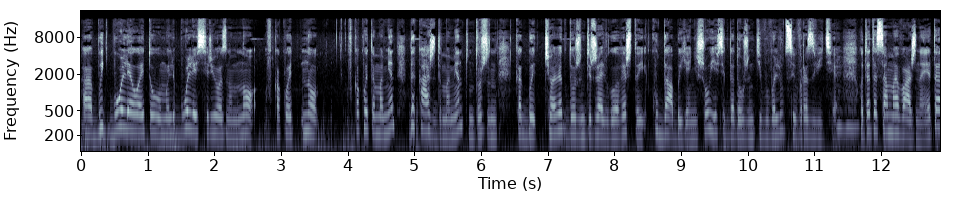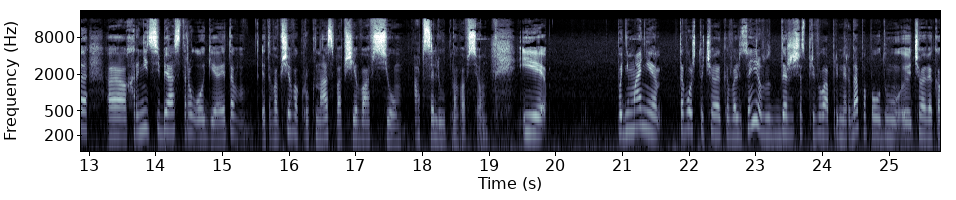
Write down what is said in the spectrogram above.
э, быть более лайтовым или более серьезным, но в какой но в, какой-то момент, да каждый момент он должен, как бы человек должен держать в голове, что куда бы я ни шел, я всегда должен идти в эволюцию, в развитие. Mm-hmm. Вот это самое важное. Это э, хранить в себе астрология. Это, это вообще вокруг нас, вообще во всем. Абсолютно во всем. И понимание того, что человек эволюционирует, даже сейчас привела пример, да, по поводу э, человека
